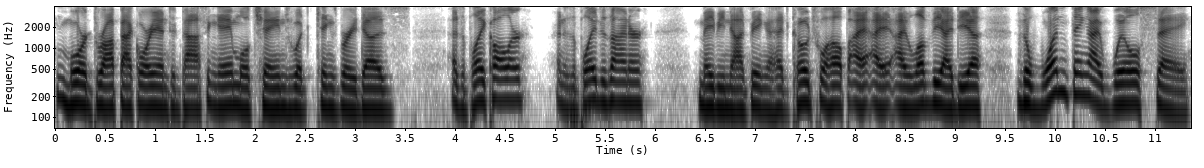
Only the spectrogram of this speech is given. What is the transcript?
more drop back oriented passing game will change what Kingsbury does as a play caller and as a play designer. Maybe not being a head coach will help. I, I, I love the idea. The one thing I will say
